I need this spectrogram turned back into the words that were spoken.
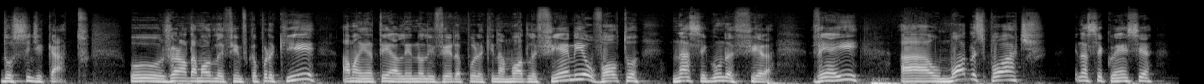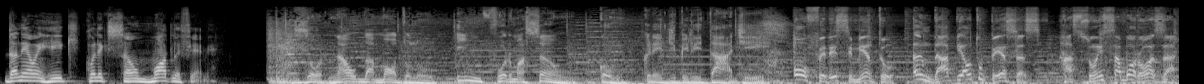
do sindicato. O Jornal da Módulo FM fica por aqui. Amanhã tem a Lena Oliveira por aqui na Módulo FM e eu volto na segunda-feira. Vem aí ah, o Módulo Esporte e na sequência Daniel Henrique, Conexão Módulo FM. Jornal da Módulo. Informação com credibilidade. Oferecimento Andap Autopeças, Rações Saborosa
